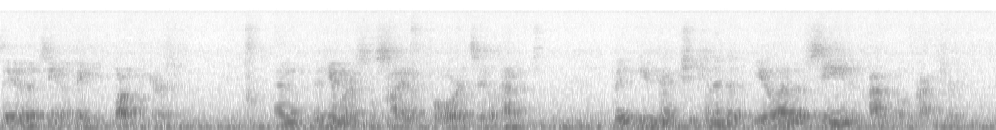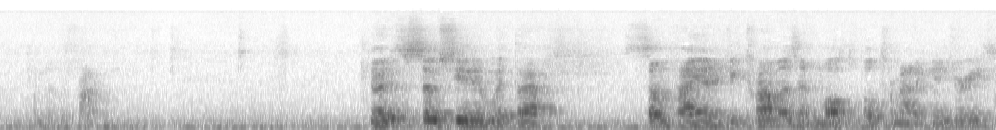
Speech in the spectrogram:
So you end up seeing a big bump here. And the humerus will slide forward, so you'll have, but you actually end up, you'll end up seeing a clavicle fracture come to the front. Now, it is associated with uh, some high-energy traumas and multiple traumatic injuries.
